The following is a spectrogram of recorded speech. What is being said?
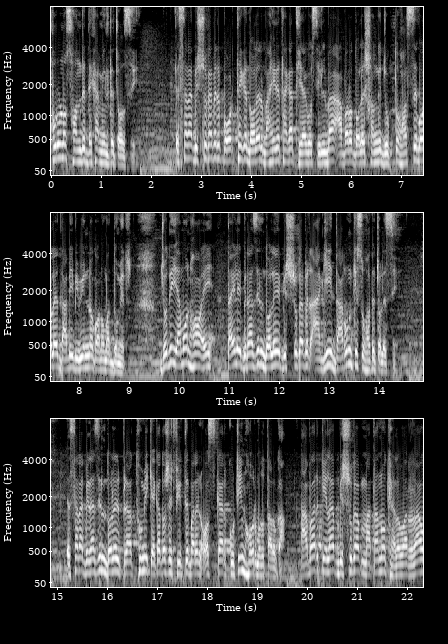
পুরনো ছন্দে দেখা মিলতে চলছে। এছাড়া বিশ্বকাপের পর থেকে দলের বাইরে থাকা থিয়াগো সিলভা আবারও দলের সঙ্গে যুক্ত হচ্ছে বলে দাবি বিভিন্ন গণমাধ্যমের। যদি এমন হয়, তাইলে ব্রাজিল দলে বিশ্বকাপের আগেই দারুণ কিছু হতে চলেছে। এছাড়া ব্রাজিল দলের প্রাথমিক একাদশে ফিরতে পারেন অস্কার কুটিনহোর মতো তারকা। আবার ক্লাব বিশ্বকাপ মাতানো খেলোয়াড়রাও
